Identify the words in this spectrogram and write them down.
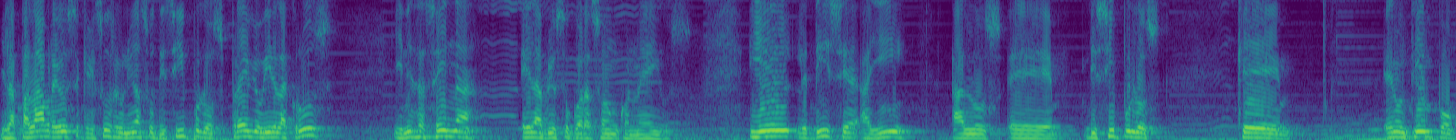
Y la palabra dice que Jesús reunió a sus discípulos previo a ir a la cruz y en esa cena Él abrió su corazón con ellos. Y Él les dice allí a los eh, discípulos que era un tiempo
